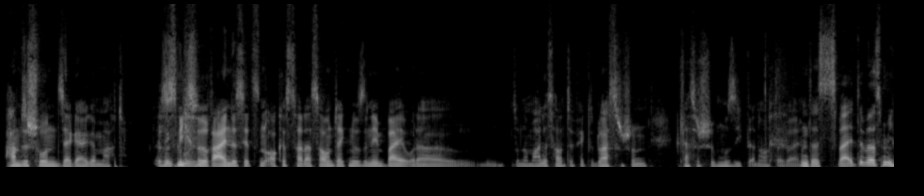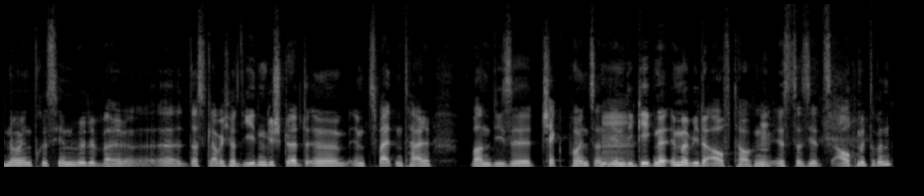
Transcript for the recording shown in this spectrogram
haben sie schon sehr geil gemacht. Es ist nicht so rein, dass jetzt ein orchestraler Soundtrack nur so nebenbei oder so normale Soundeffekte. Du hast schon klassische Musik dann auch dabei. Und das Zweite, was mich noch interessieren würde, weil äh, das, glaube ich, hat jeden gestört äh, im zweiten Teil, waren diese Checkpoints, an hm. denen die Gegner immer wieder auftauchen. Hm. Ist das jetzt auch mit drin?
